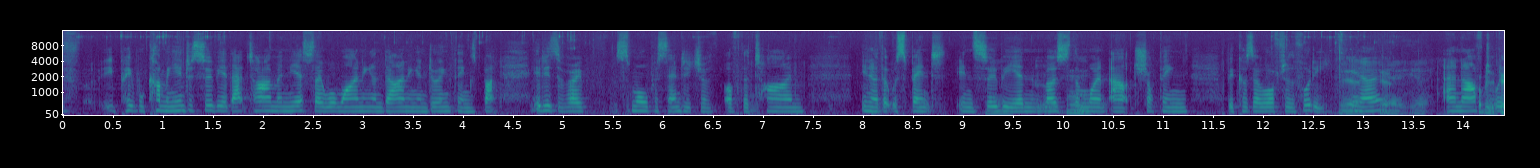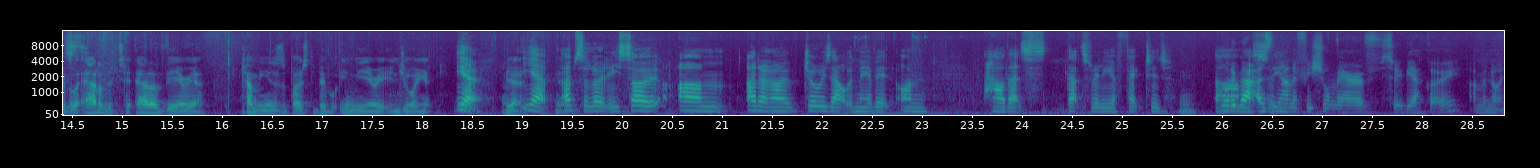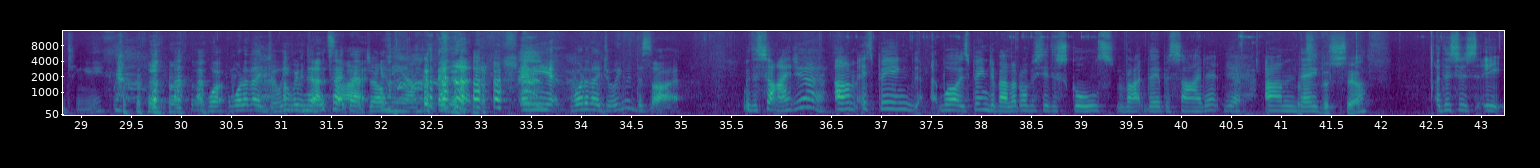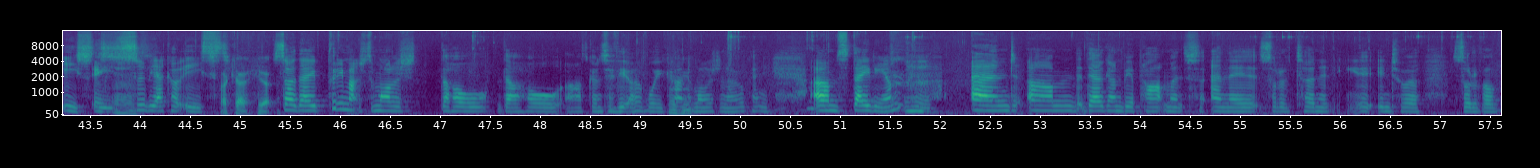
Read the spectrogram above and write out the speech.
people coming into Subi at that time, and yes, they were whining and dining and doing things, but it is a very small percentage of, of the time, you know, that was spent in Subi, and most of them weren't out shopping because they were off to the footy, Yeah, you know. yeah. Yeah, yeah. And Probably the people out of the, t- out of the area coming in as opposed to people in the area enjoying it. yeah, Yeah. yeah, Yeah. absolutely. So um, I don't know. Jury's out with me a bit on how that's that's really affected. What um, about as the unofficial mayor of Subiaco? I'm anointing you. what, what are they doing I would with never that take that job. Any, um, any, what are they doing with the site? With the site? Yeah. Um, it's being well. It's being developed. Obviously, the school's right there beside it. Yeah. Um, they. That's the south? This is e- east. East. Subiaco East. Okay, yeah. So they pretty much demolished the whole. The whole. I was going to say the oval. You can't Mm-hmm. demolish an oval, can you? Um, stadium. And um, they're going to be apartments, and they're sort of turn it into a sort of a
